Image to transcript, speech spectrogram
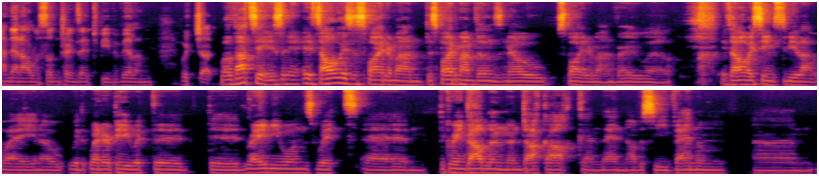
and then all of a sudden turns out to be the villain. Which uh, well, that's it, isn't it? It's always a Spider-Man. The Spider-Man villains know Spider-Man very well. It always seems to be that way, you know. With whether it be with the the Raimi ones, with um, the Green Goblin and Doc Ock, and then obviously Venom. Um,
